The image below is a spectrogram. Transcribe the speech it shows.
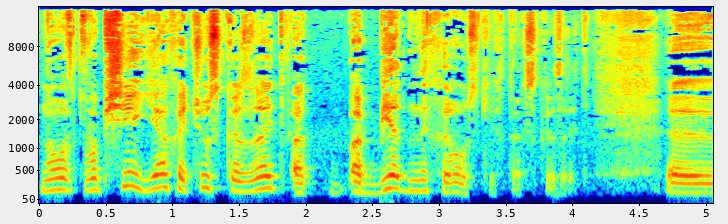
Но вот вообще я хочу сказать о, о бедных русских, так сказать. Э,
